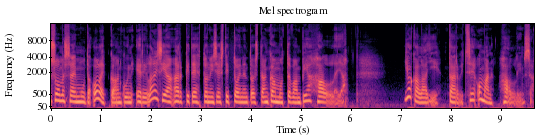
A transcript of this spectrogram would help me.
Suomessa ei muuta olekaan kuin erilaisia arkkitehtonisesti toinen toistaan kammottavampia halleja. Joka laji tarvitsee oman hallinsa.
